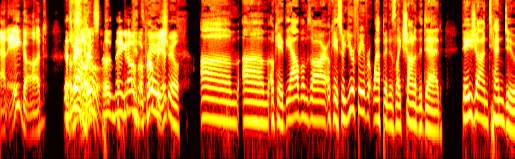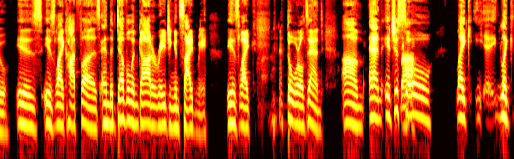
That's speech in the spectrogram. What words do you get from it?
at a god That's of Yeah. sorts. So there you go, It's appropriate. Very true. Um, um, okay, the albums are okay. So your favorite weapon is like Shaun of the Dead. Deja Entendu is is like Hot Fuzz, and the devil and God are raging inside me is like the world's end. Um, and it's just Wow. so like like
